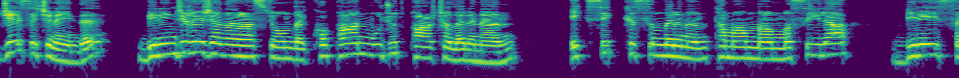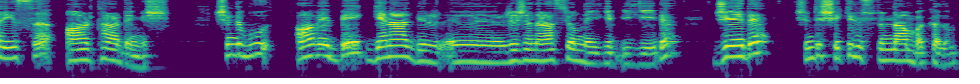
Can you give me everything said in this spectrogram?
C seçeneğinde birinci rejenerasyonda kopan vücut parçalarının eksik kısımlarının tamamlanmasıyla birey sayısı artar demiş. Şimdi bu A ve B genel bir e, rejenerasyonla ilgili bilgiydi. C'de şimdi şekil üstünden bakalım.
